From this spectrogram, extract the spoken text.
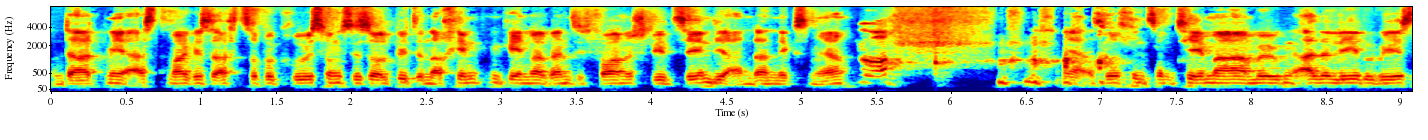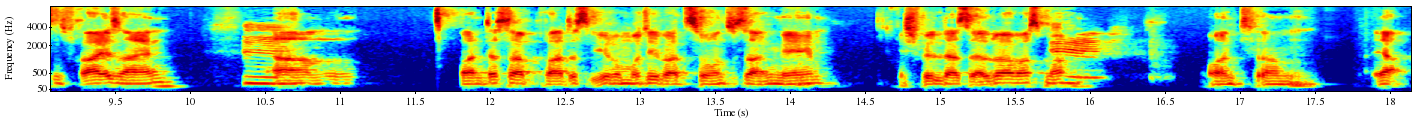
und da hat mir erst mal gesagt zur Begrüßung, sie soll bitte nach hinten gehen, weil wenn sie vorne steht, sehen die anderen nichts mehr. Oh. Ja, so viel zum Thema, mögen alle Lebewesen frei sein. Mhm. Ähm, und deshalb war das ihre Motivation zu sagen, nee, ich will da selber was machen. Mhm. Und ähm, ja,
